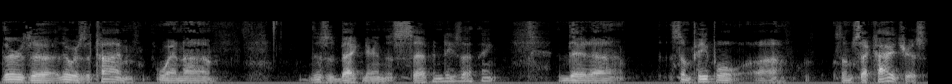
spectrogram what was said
there's a there was a time when uh, this was back during the seventies, I think, that uh, some people, uh, some psychiatrists,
